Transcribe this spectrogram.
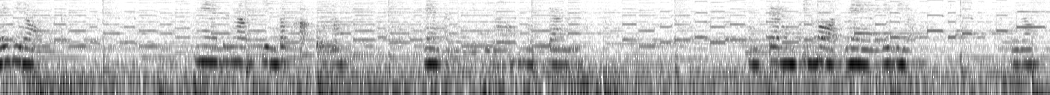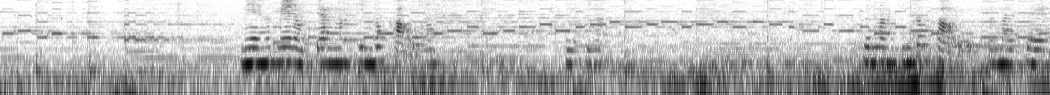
ด้วยพี่น้องแม่เป็นมากินกับเขาเนาะ แม่พันธุ์พี่น้องเหมือนกันเหมือนกันกินหอดแม่ได้วยพี่น้องพี่น้องแม่แม่หนองจังมากินกับเขาเนาะนี่พี่น้องเป็นมากินกับเขาเป็นมาแซ่บ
